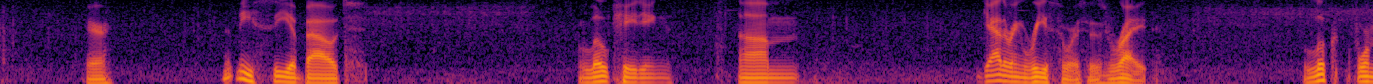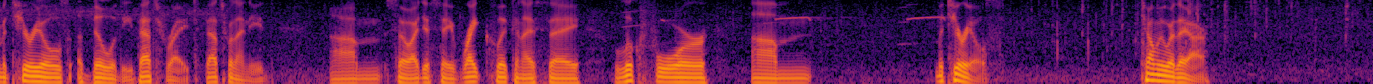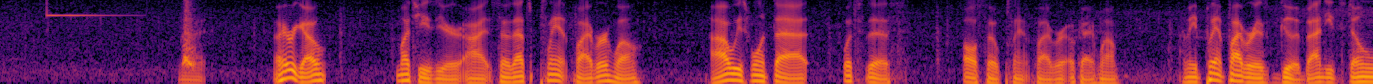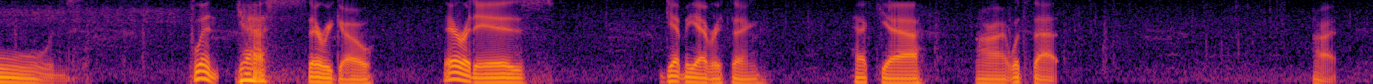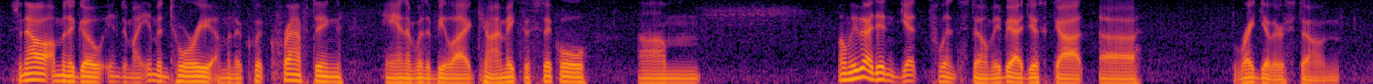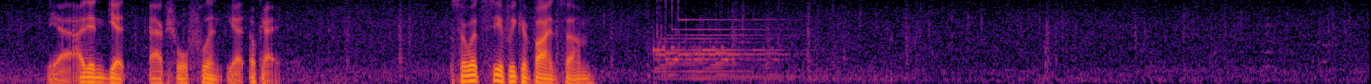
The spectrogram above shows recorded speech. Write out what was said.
Here. Let me see about locating, um, gathering resources. Right. Look for materials ability. That's right. That's what I need. Um, so I just say right click and I say look for um, materials. Tell me where they are. Right. Oh, here we go. Much easier. All right, so that's plant fiber. Well, I always want that. What's this? Also plant fiber. Okay, well, I mean, plant fiber is good, but I need stones. Flint. Yes, there we go. There it is. Get me everything. Heck yeah. All right, what's that? All right. So now I'm going to go into my inventory. I'm going to click crafting, and I'm going to be like, can I make the sickle? Um, oh, maybe I didn't get flint stone. Maybe I just got uh, regular stone. Yeah, I didn't get actual flint yet. Okay. So let's see if we can find some.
